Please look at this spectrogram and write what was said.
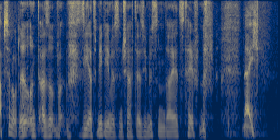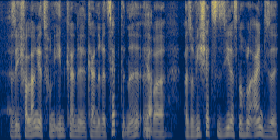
Absolut. Ne? Und also Sie als Medienwissenschaftler, Sie müssen da jetzt helfen. Na, ich also ich verlange jetzt von Ihnen keine, keine Rezepte, ne? Ja. aber also wie schätzen Sie das nochmal ein, diese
